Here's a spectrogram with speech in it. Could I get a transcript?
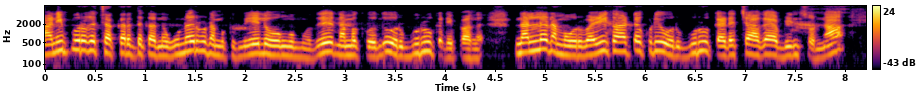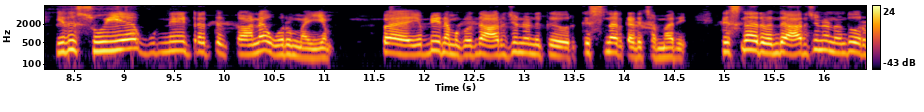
மணிப்புரக சக்கரத்துக்கு அந்த உணர்வு நமக்கு மேலே ஓங்கும் போது நமக்கு வந்து ஒரு குரு கிடைப்பாங்க. நல்ல நம்ம ஒரு வழிகாட்டக்கூடிய ஒரு குரு கிடைச்சாங்க அப்படின்னு சொன்னால் இது சுய முன்னேற்றத்திற்கான ஒரு மையம். இப்போ எப்படி நமக்கு வந்து அர்ஜுனனுக்கு ஒரு கிருஷ்ணர் கிடைச்ச மாதிரி கிருஷ்ணர் வந்து அர்ஜுனன் வந்து ஒரு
